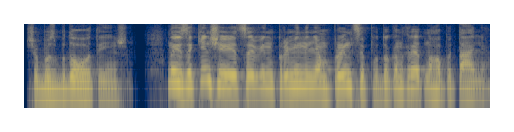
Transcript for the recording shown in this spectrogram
Щоб збудовувати інших. Ну і закінчується він приміненням принципу до конкретного питання.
